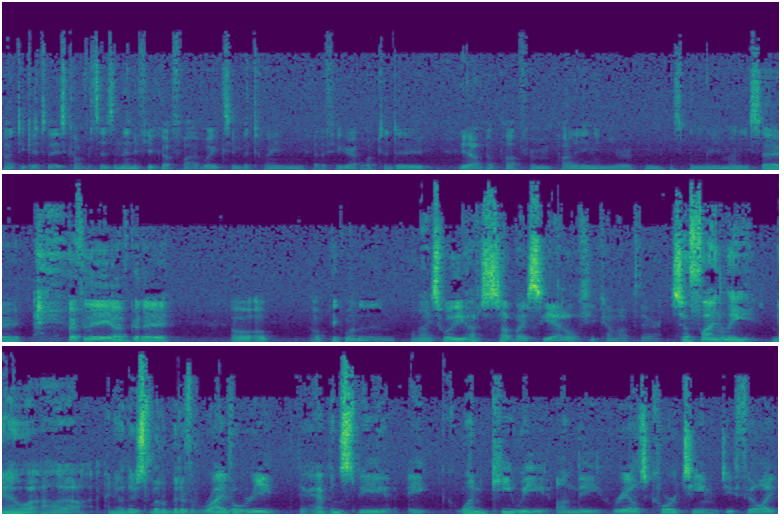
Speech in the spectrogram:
hard to get to these conferences. And then if you've got five weeks in between, you've got to figure out what to do. yeah. apart from partying in Europe and spending all your money. So hopefully I've got a, I'll, I'll, I'll pick one of them. Well, nice. Well, you have to stop by Seattle if you come up there. So finally, now uh, I know there's a little bit of a rivalry. There happens to be a one Kiwi on the Rails core team. Do you feel like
